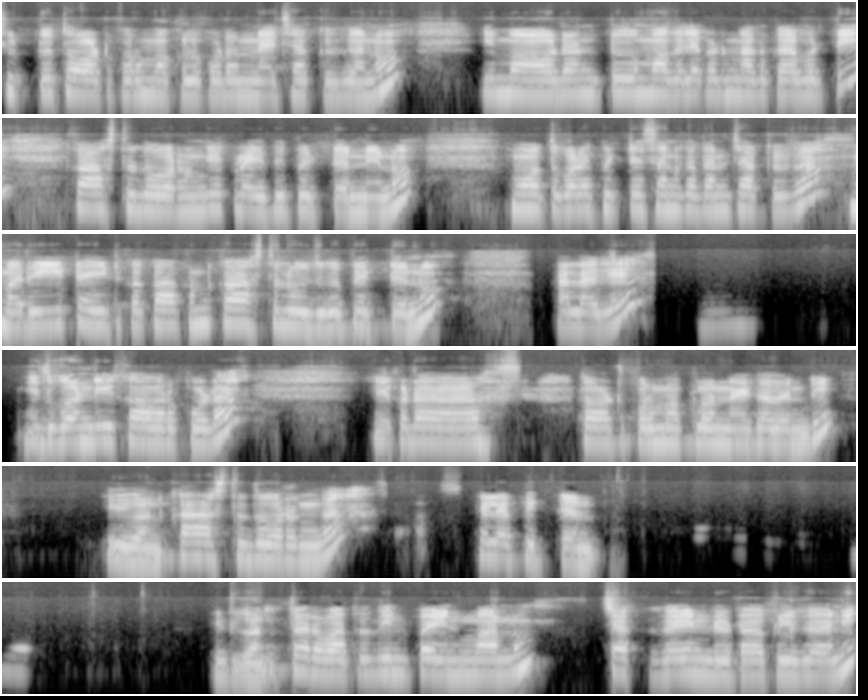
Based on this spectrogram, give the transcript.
చుట్టూ తోటకూర మొక్కలు కూడా ఉన్నాయి చక్కగాను. ఈ మామిడంటు మొదలు ఇక్కడ ఉన్నది కాబట్టి కాస్త దూరంగా ఇక్కడ అయితే పెట్టాను నేను. మూత కూడా పెట్టేశాను కదండి చక్కగా. మరీ టైట్గా కాకుండా కాస్త లూజుగా పెట్టాను. అలాగే ఇదిగోండి ఈ కవర్ కూడా ఇక్కడ తోటకూర మొక్కలు ఉన్నాయి కదండి. ఇదిగోండి కాస్త దూరంగా ఇలా పెట్టాను. ఇదిగోండి తర్వాత దీనిపైన మనం చక్కగా ఎండుటాకులు కానీ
